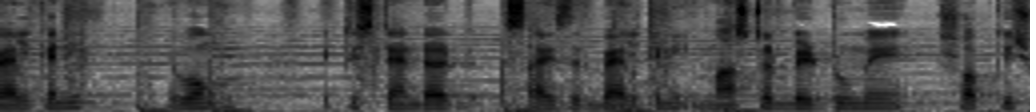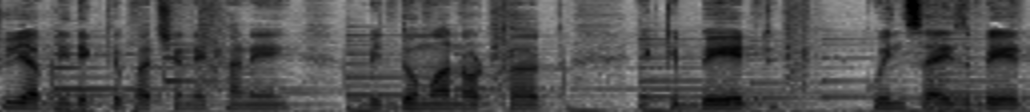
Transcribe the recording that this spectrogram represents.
ব্যালকানি এবং একটি স্ট্যান্ডার্ড সাইজের ব্যালকানি মাস্টার বেডরুমে সব কিছুই আপনি দেখতে পাচ্ছেন। এখানে বিদ্যমান অর্থাৎ একটি bed queen size bed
